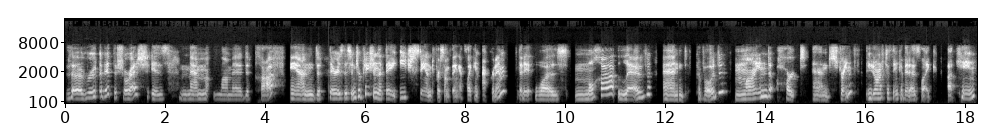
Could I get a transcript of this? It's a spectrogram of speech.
the root of it, the Shoresh, is Mem Lamed Chaf, and there is this interpretation that they each stand for something. It's like an acronym, that it was Mocha, Lev, and Kavod, mind, heart, and strength. You don't have to think of it as like a king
